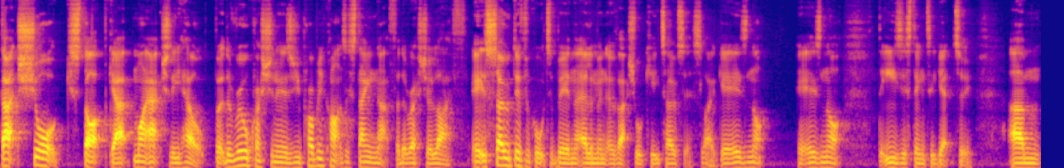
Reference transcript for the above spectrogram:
that short stop gap might actually help. But the real question is, you probably can't sustain that for the rest of your life. It is so difficult to be in the element of actual ketosis. Like it is not. It is not the easiest thing to get to. Um,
